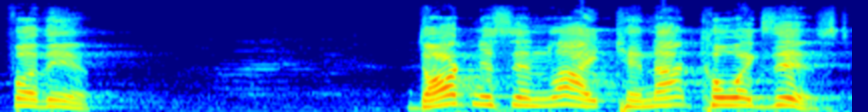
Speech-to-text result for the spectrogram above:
for them. Darkness and light cannot coexist.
